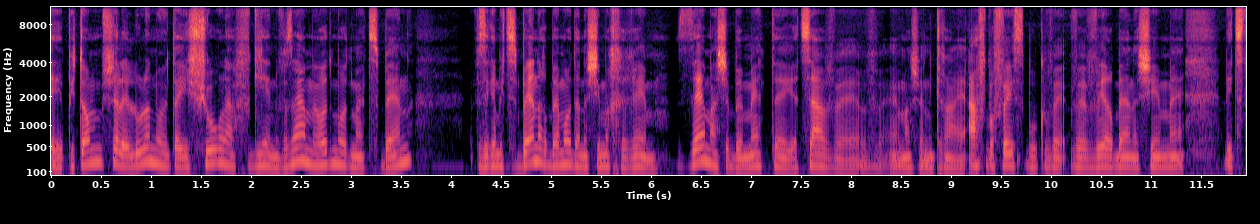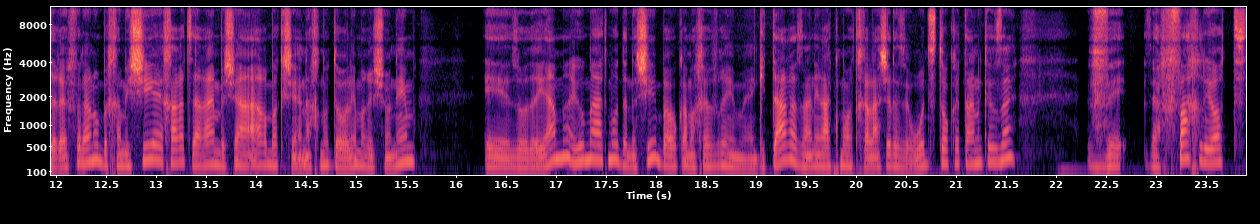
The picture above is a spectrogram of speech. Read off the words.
אה, פתאום שללו לנו את האישור להפגין, וזה היה מאוד מאוד מעצבן, וזה גם עצבן הרבה מאוד אנשים אחרים. זה מה שבאמת אה, יצא, ומה שנקרא, עף בפייסבוק, והביא הרבה אנשים אה, להצטרף אלינו. בחמישי אחר הצהריים בשעה ארבע, כשהנחנו את העולים הראשונים, זה עוד היה, היו מעט מאוד אנשים, באו כמה חבר'ה עם גיטרה, זה היה נראה כמו התחלה של איזה וודסטוק קטן כזה. וזה הפך להיות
